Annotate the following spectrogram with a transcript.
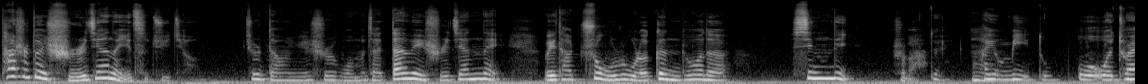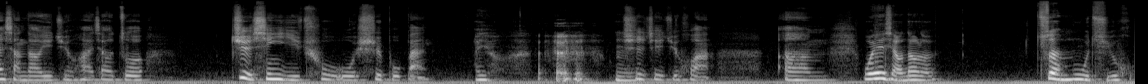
它是对时间的一次聚焦，就是等于是我们在单位时间内为它注入了更多的心力，是吧？对，还有密度。我我突然想到一句话，叫做。至心一处，无事不办。哎呦，是这句话。嗯，我也想到了钻木取火。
